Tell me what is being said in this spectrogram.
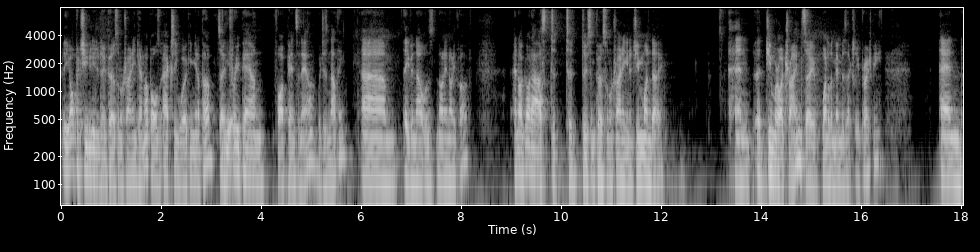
the opportunity to do personal training came up. I was actually working in a pub, so three pound five pence an hour, which is nothing, um, even though it was 1995. And I got asked to, to do some personal training in a gym one day and a gym where I trained. So one of the members actually approached me, and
